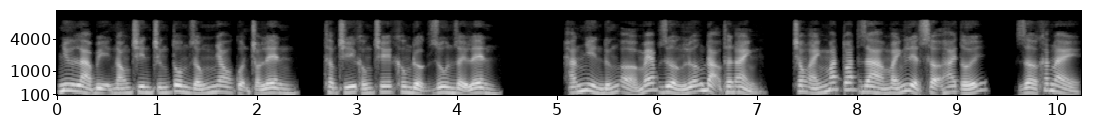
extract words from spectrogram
như là bị nóng chín trứng tôm giống nhau cuộn tròn lên, thậm chí khống chế không được run rẩy lên. Hắn nhìn đứng ở mép giường lưỡng đạo thân ảnh, trong ánh mắt toát ra mãnh liệt sợ hãi tới, giờ khắc này,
